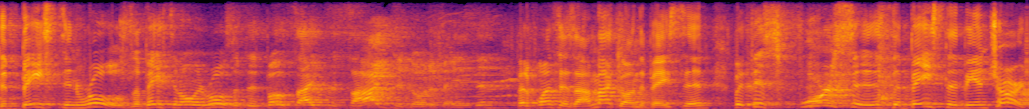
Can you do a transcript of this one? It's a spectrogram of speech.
the Beis Din rules. The Beis Din only rules if both sides decide to go to Beis Din. But if one says, I'm not going to Beis Din, but this forces the Beis Din to be in charge.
